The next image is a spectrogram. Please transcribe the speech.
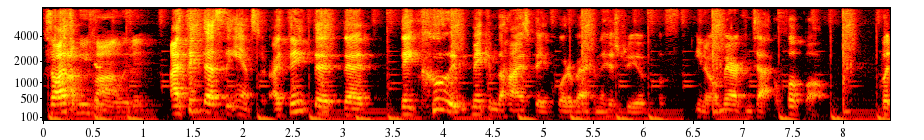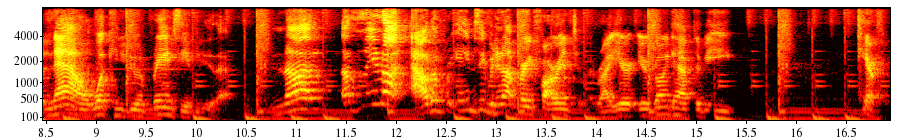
So I will be fine with it. I think that's the answer. I think that that they could make him the highest paid quarterback in the history of, of you know American tackle football. But now, what can you do in free agency if you do that? Not you're not out of free agency, but you're not very far into it, right? You're you're going to have to be careful.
